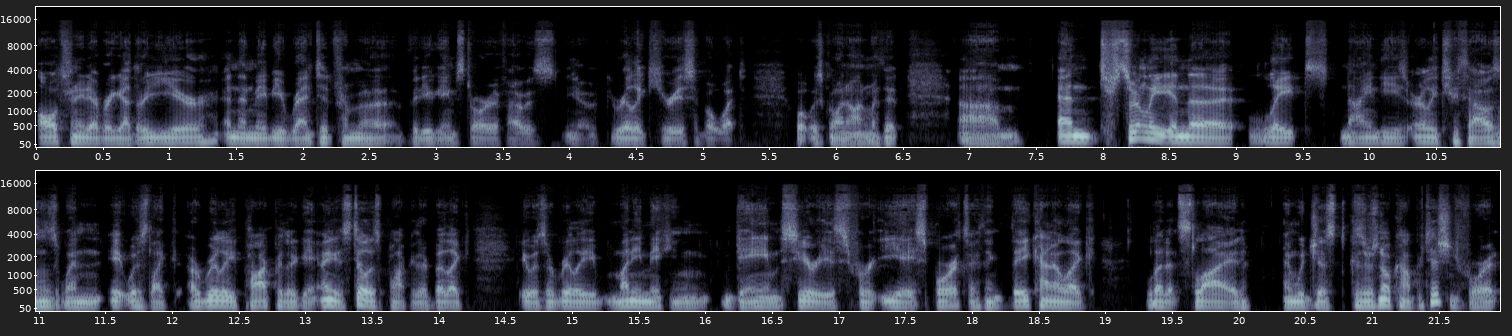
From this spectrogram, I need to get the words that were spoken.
alternate every other year, and then maybe rent it from a video game store if I was, you know, really curious about what what was going on with it. Um, and certainly in the late 90s early 2000s when it was like a really popular game i mean it still is popular but like it was a really money making game series for ea sports i think they kind of like let it slide and would just because there's no competition for it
